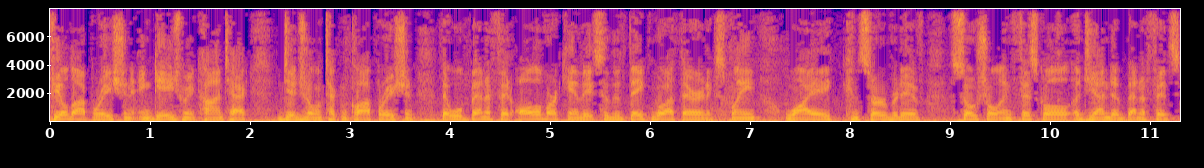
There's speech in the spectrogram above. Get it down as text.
field operation, engagement, contact, digital and technical operation that will benefit all of our candidates so that they can go out there and explain why a conservative social and fiscal agenda benefits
